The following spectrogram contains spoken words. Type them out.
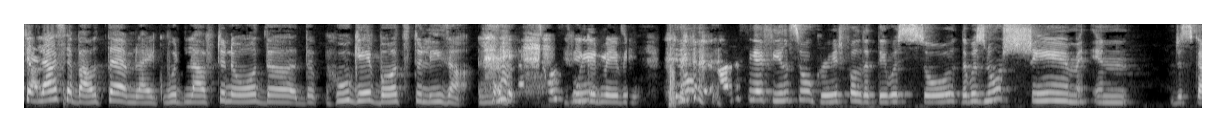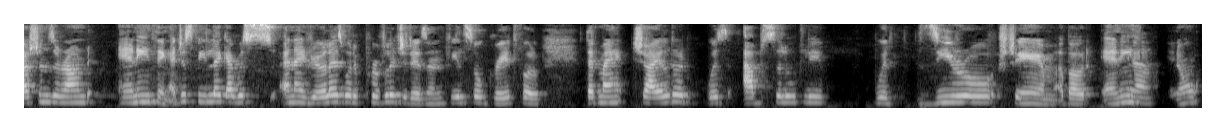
tell us about them. Like, would love to know the the who gave birth to Lisa. Like, so if you could maybe. no, honestly, I feel so grateful that they were so. There was no shame in discussions around anything. I just feel like I was, and I realize what a privilege it is, and feel so grateful that my childhood was absolutely with zero shame about anything. Yeah. You know,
